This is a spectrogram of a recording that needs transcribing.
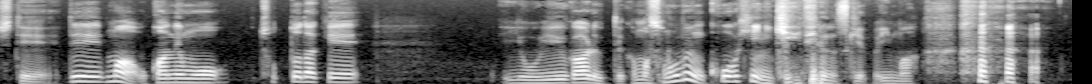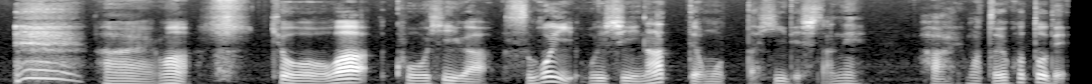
して、で、まあお金もちょっとだけ余裕があるっていうか、まあその分コーヒーに消えてるんですけど、今。はい。まあ、今日はコーヒーがすごい美味しいなって思った日でしたね。はい。まあ、ということで、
